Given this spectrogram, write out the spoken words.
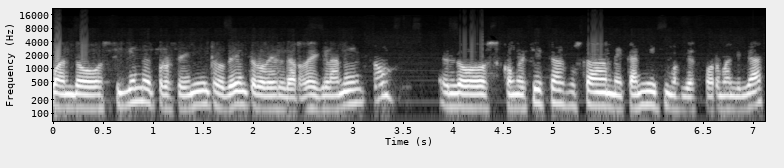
Cuando siguiendo el procedimiento dentro del reglamento, los congresistas buscaban mecanismos de formalidad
